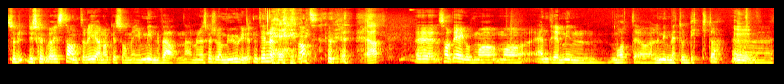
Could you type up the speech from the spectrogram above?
Så du, skal være i stand til å gjøre noe som er i min verden, men det skal ikke være mulig uten tilløp. sant? Ja. Eh, Sånn at jeg òg må, må endre min måte, eller min metodikk. da. Mm.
